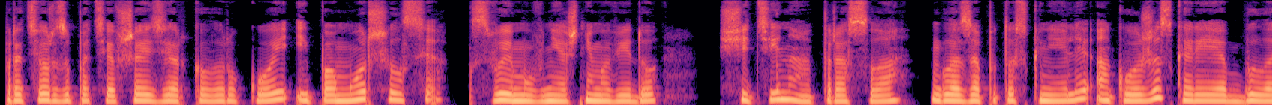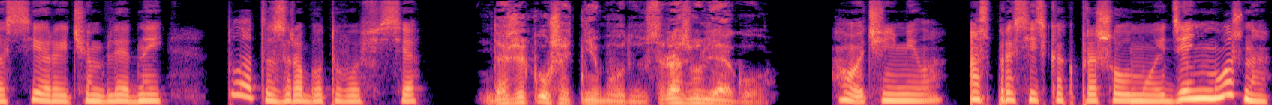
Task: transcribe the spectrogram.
протер запотевшее зеркало рукой и поморщился к своему внешнему виду — Щетина отросла, глаза потускнели, а кожа скорее была серой, чем бледной. Плата за работу в офисе. «Даже кушать не буду, сразу лягу». «Очень мило. А спросить, как прошел мой день, можно?»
